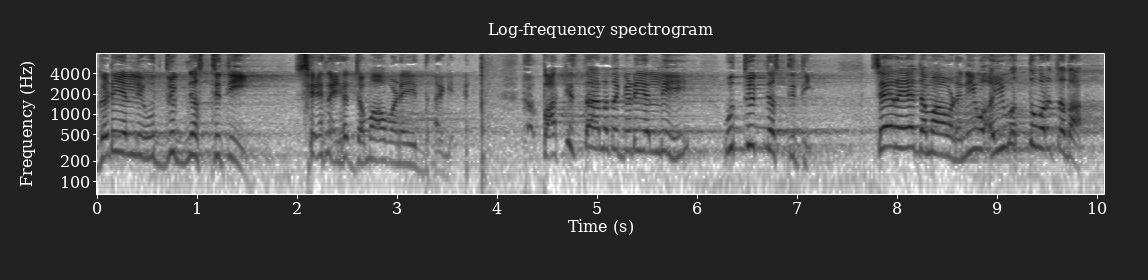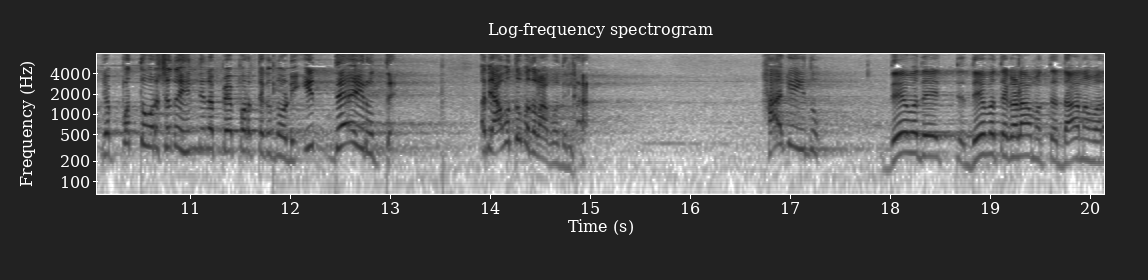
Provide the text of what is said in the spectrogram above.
ಗಡಿಯಲ್ಲಿ ಉದ್ವಿಗ್ನ ಸ್ಥಿತಿ, ಸೇನೆಯ ಜಮಾವಣೆ ಇದ್ದ ಹಾಗೆ. ಪಾಕಿಸ್ತಾನದ ಗಡಿಯಲ್ಲಿ ಉದ್ವಿಗ್ನ ಸ್ಥಿತಿ, ಸೇನೆಯ ಜಮಾವಣೆ. ನೀವು ಐವತ್ತು ವರ್ಷದ, ಎಪ್ಪತ್ತು ವರ್ಷದ ಹಿಂದಿನ ಪೇಪರ್ ತೆಗೆದು ನೋಡಿ, ಇದ್ದೇ ಇರುತ್ತೆ. ಅದು ಯಾವತ್ತೂ ಬದಲಾಗೋದಿಲ್ಲ. ಹಾಗೆ ಇದು ದೇವದೇ, ದೇವತೆಗಳ ಮತ್ತು ದಾನವರ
